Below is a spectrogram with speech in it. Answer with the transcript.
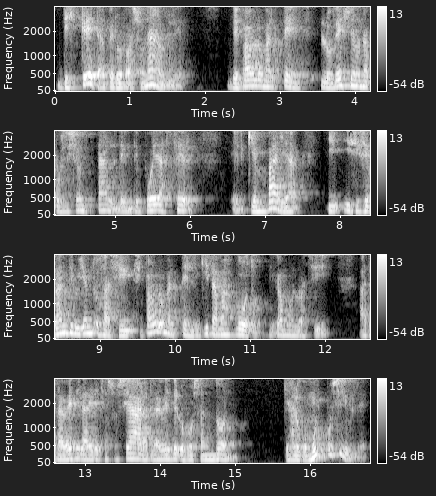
discreta pero razonable de Pablo Maltés lo deje en una posición tal de que pueda ser el quien vaya, y, y, si se van diluyendo, o sea, si, si Pablo Maltés le quita más votos, digámoslo así, a través de la derecha social, a través de los Osandón, que es algo muy posible,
